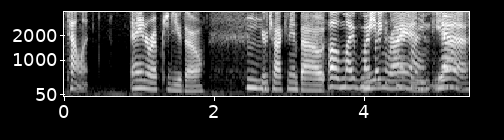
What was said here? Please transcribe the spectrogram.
talent. I interrupted you though. You're talking about Oh, my, my meeting first Ryan. Ryan. Yeah.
